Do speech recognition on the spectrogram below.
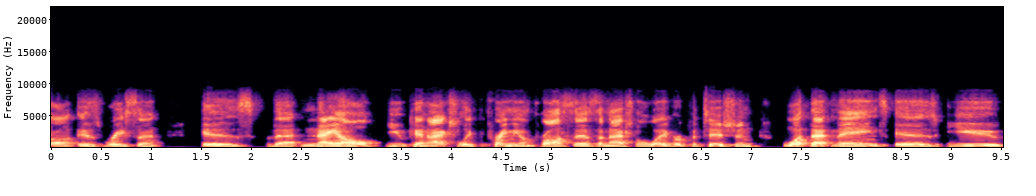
uh, is recent is that now you can actually premium process a national waiver petition. What that means is you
